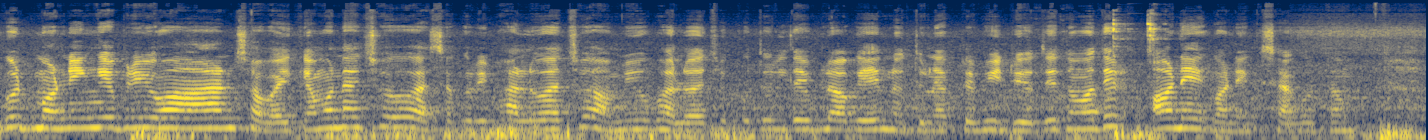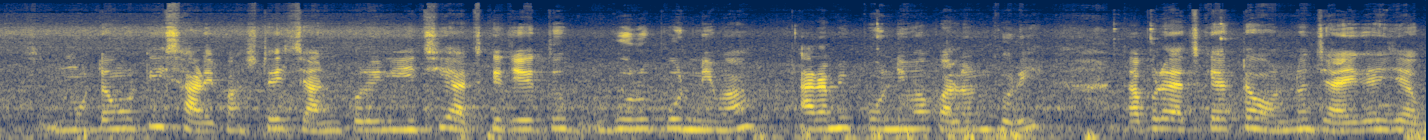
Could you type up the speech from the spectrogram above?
গুড মর্নিং এভরিওয়ান সবাই কেমন আছো? আশা করি ভালো আছো। আমিও ভালো আছি পুতুল দেব ব্লগে। নতুন একটা ভিডিওতে তোমাদের অনেক অনেক স্বাগতম। মোটামুটি সাড়ে পাঁচটায় চান করে নিয়েছি। আজকে যেহেতু গুরু পূর্ণিমা, আর আমি পূর্ণিমা পালন করি। তারপরে আজকে একটা অন্য জায়গায় যাব।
